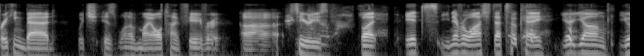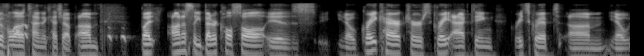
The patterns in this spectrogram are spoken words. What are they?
Breaking Bad, which is one of my all-time favorite uh, series. But it's you never watched. That's okay. You're young. You have a lot of time to catch up. Um, but honestly, Better Call Saul is you know great characters, great acting, great script. Um, you know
